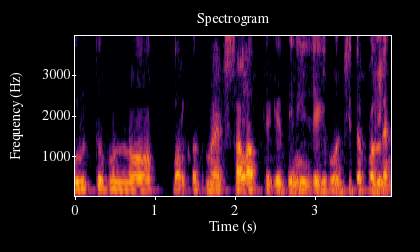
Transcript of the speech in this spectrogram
গুরুত্বপূর্ণ বরকতময় সালাদ থেকে তিনি নিজেকে বঞ্চিত করলেন।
